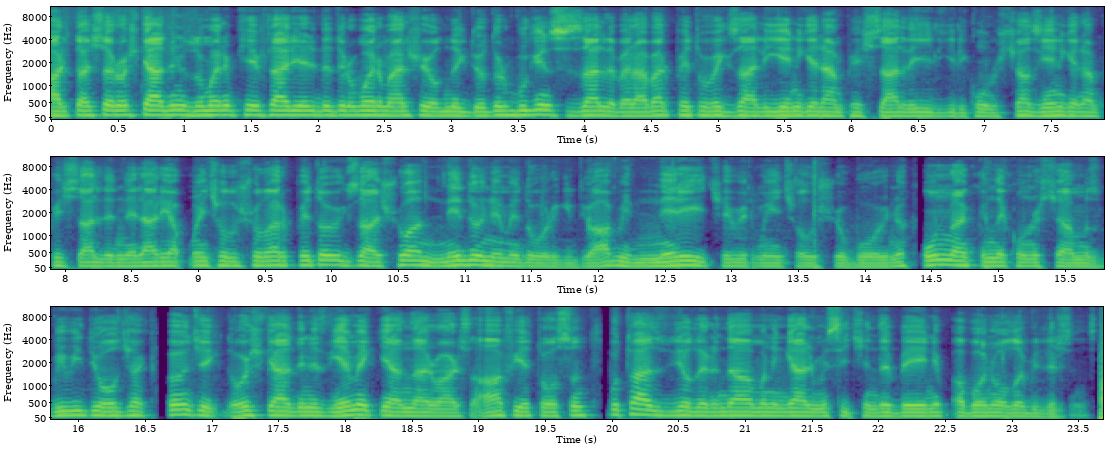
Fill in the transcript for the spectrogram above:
Arkadaşlar hoş geldiniz. Umarım keyifler yerindedir. Umarım her şey yolunda gidiyordur. Bugün sizlerle beraber Pet of yeni gelen peşlerle ilgili konuşacağız. Yeni gelen peşlerle neler yapmaya çalışıyorlar? Pet of şu an ne döneme doğru gidiyor? Abi nereye çevirmeye çalışıyor bu oyunu? Onun hakkında konuşacağımız bir video olacak. Öncelikle hoş geldiniz. Yemek yiyenler varsa afiyet olsun. Bu tarz videoların devamının gelmesi için de beğenip abone olabilirsiniz.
